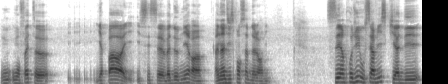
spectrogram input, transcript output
où, en fait euh, a pas, ça va devenir un indispensable dans leur vie c'est un produit ou service qui a des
